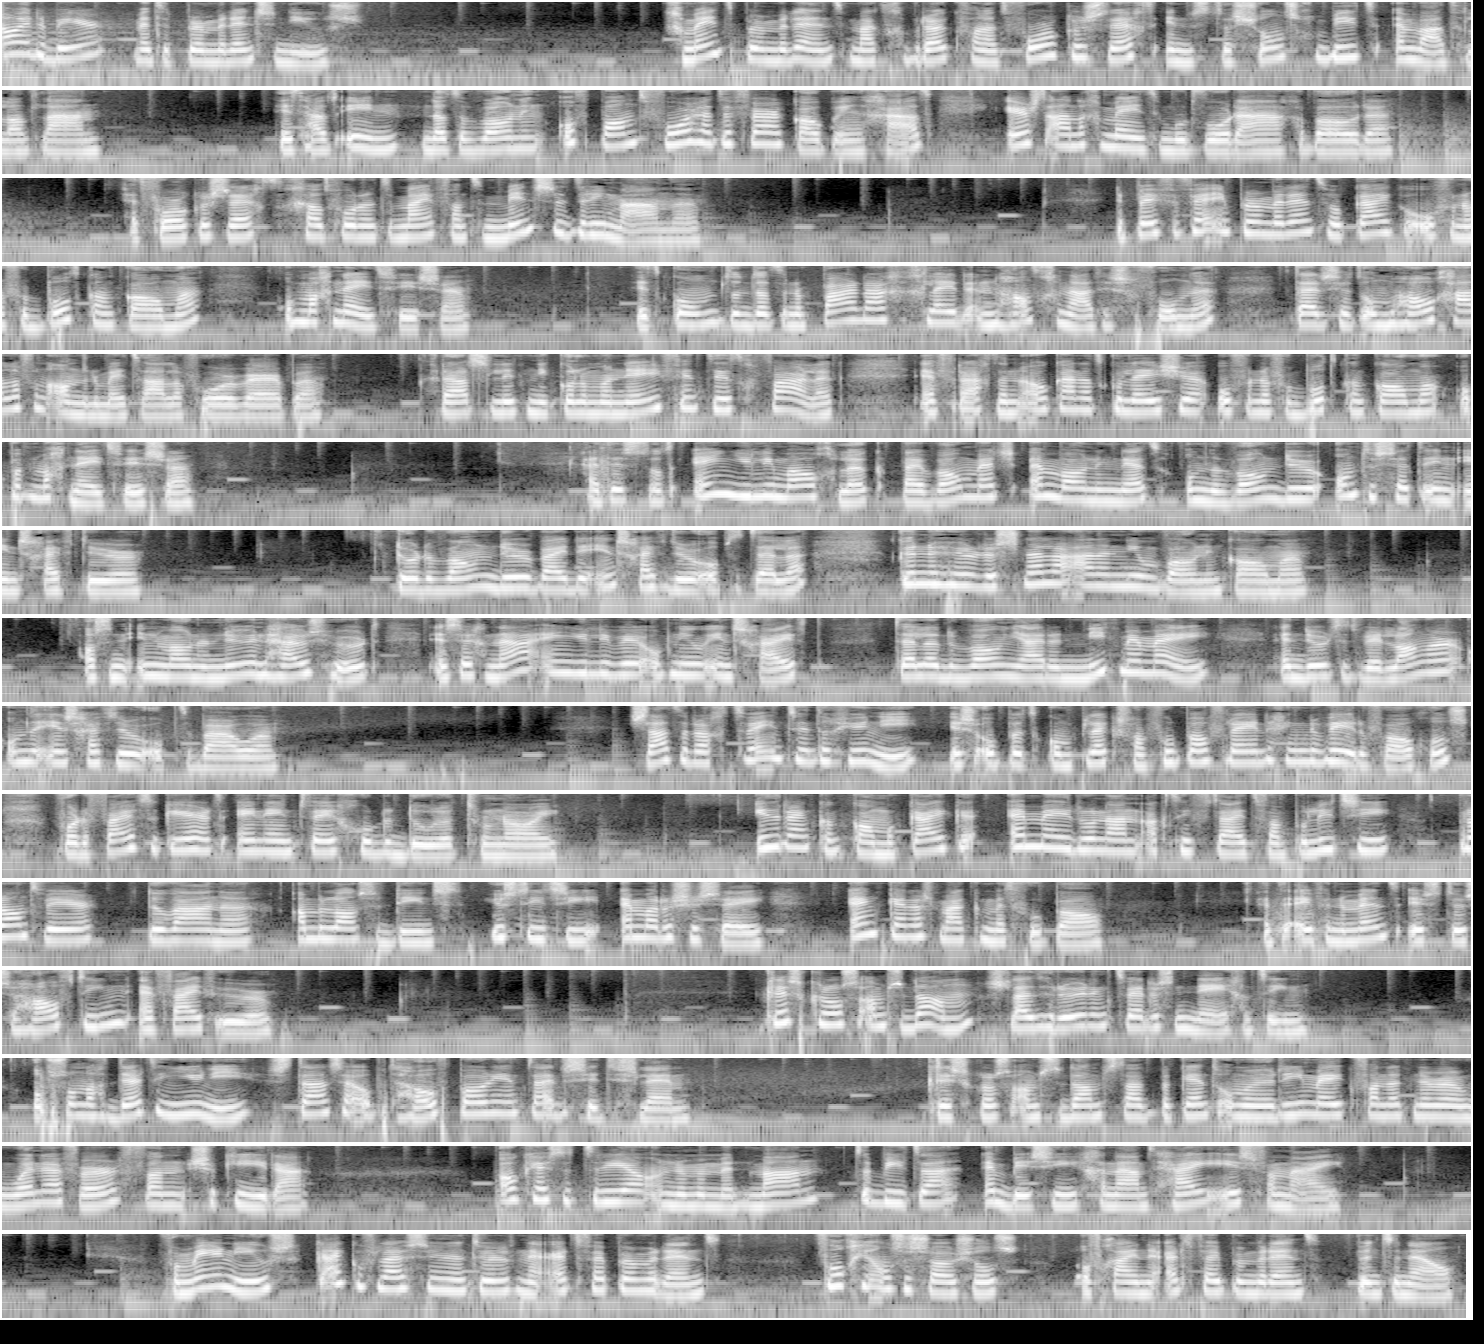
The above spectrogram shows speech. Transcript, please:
Oi de Beer met het Purmerendse nieuws. Gemeente Purmerend maakt gebruik van het voorkeursrecht in het stationsgebied en Waterlandlaan. Dit houdt in dat de woning of pand voor het de verkoop ingaat eerst aan de gemeente moet worden aangeboden. Het voorkeursrecht geldt voor een termijn van tenminste drie maanden. De PVV in Purmerend wil kijken of er een verbod kan komen op magneetvissen. Dit komt doordat er een paar dagen geleden een handgranaat is gevonden tijdens het omhoog halen van andere metalen voorwerpen. Raadslid Nicole Monet vindt dit gevaarlijk en vraagt dan ook aan het college of er een verbod kan komen op het magneetvissen. Het is tot 1 juli mogelijk bij Woonmatch en Woningnet om de woonduur om te zetten in inschrijfduur. Door de woonduur bij de inschrijfduur op te tellen, kunnen huurders sneller aan een nieuwe woning komen. Als een inwoner nu een huis huurt en zich na 1 juli weer opnieuw inschrijft, tellen de woonjaren niet meer mee en duurt het weer langer om de inschrijfduur op te bouwen. Zaterdag 22 juni is op het complex van voetbalvereniging De Werenvogels voor de vijfde keer het 112 Goede Doelen toernooi. Iedereen kan komen kijken en meedoen aan activiteiten van politie, brandweer, douane, ambulance dienst, justitie en marechaussee en kennismaken met voetbal. Het evenement is tussen half tien en vijf uur. Crisscross Amsterdam sluit Reuring 2019. Op zondag 13 juni staan zij op het hoofdpodium tijdens City Slam. Crisscross Amsterdam staat bekend om een remake van het nummer Whenever van Shakira. Ook heeft het trio een nummer met Maan, Tabita en Bissy genaamd Hij is van mij. Voor meer nieuws, kijk of luister je natuurlijk naar RTV Permanent, volg je onze socials of ga je naar rtvpermanent.nl.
